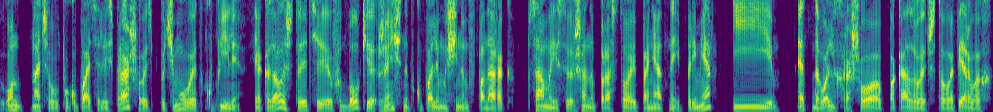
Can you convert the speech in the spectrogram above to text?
Он начал покупателей спрашивать, почему вы это купили. И оказалось, что эти футболки женщины покупали мужчинам в подарок. Самый совершенно простой, понятный пример. И это довольно хорошо показывает, что, во-первых,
